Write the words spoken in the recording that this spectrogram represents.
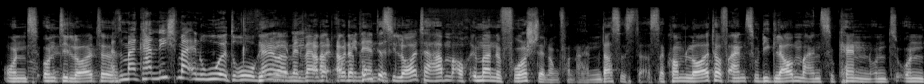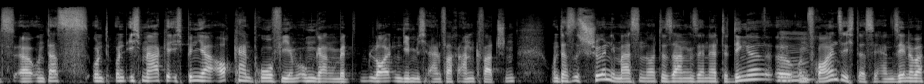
Und, und die Leute. also man kann nicht mal in Ruhe Drogen Nein, aber, nehmen, wenn aber, man aber der Punkt ist, die Leute haben auch immer eine Vorstellung von einem. Das ist das. Da kommen Leute auf einen zu, die glauben, einen zu kennen. Und, und, äh, und, das, und, und ich merke, ich bin ja auch kein Profi im Umgang mit Leuten, die mich einfach anquatschen. Und das ist schön. Die meisten Leute sagen sehr nette Dinge äh, und freuen sich, dass sie einen sehen. Aber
